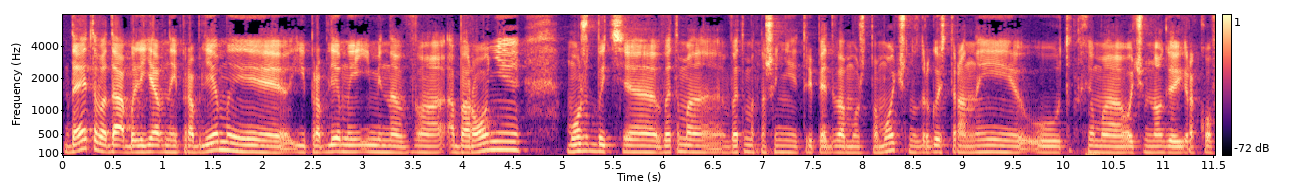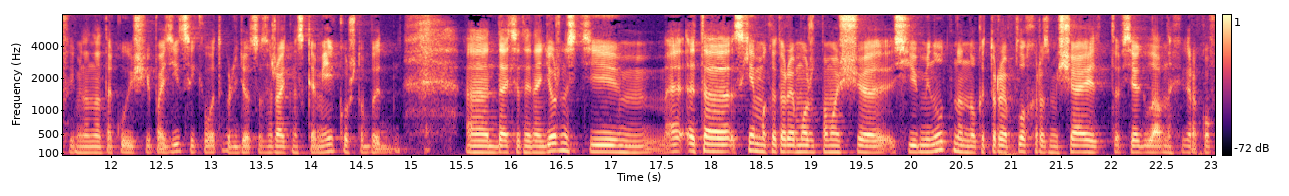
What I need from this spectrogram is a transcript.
До этого, да, были явные проблемы, и проблемы именно в обороне. Может быть, э, в этом, э, в этом отношении 3-5-2 может помочь, но с другой стороны, у Тоттенхэма очень много игроков именно на атакующие позиции, кого-то придется сажать на скамейку, чтобы э, дать этой надежности. Это схема, которая может помочь сиюминутно, но которая плохо размещает всех главных игроков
